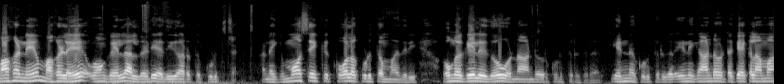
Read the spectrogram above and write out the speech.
மகனே மகளே உங்கள் கையில் ஆல்ரெடி அதிகாரத்தை கொடுத்துட்டேன். அன்னைக்கு மோசைக்கு கோலை கொடுத்த மாதிரி உங்கள் கையில் ஏதோ ஒன்று ஆண்டவர் கொடுத்துருக்கிறார். என்ன கொடுத்துருக்காரு இன்றைக்கி ஆண்டவர்கிட்ட கேட்கலாமா?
